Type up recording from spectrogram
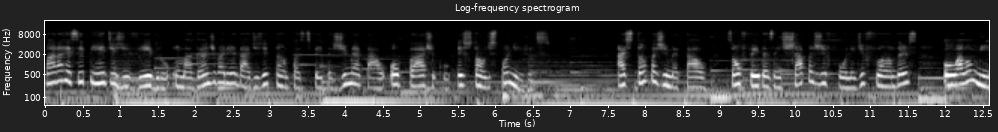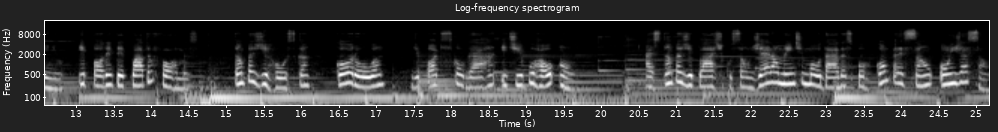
Para recipientes de vidro, uma grande variedade de tampas feitas de metal ou plástico estão disponíveis. As tampas de metal são feitas em chapas de folha de Flanders ou alumínio e podem ter quatro formas: tampas de rosca, coroa, de potes com garra e tipo roll-on. As tampas de plástico são geralmente moldadas por compressão ou injeção.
